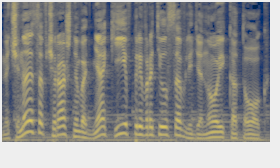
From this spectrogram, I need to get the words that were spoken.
Начиная со вчерашнего дня Киев превратился в ледяной каток,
